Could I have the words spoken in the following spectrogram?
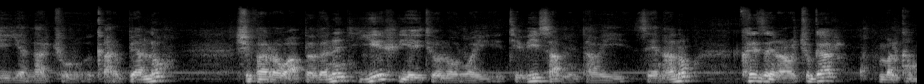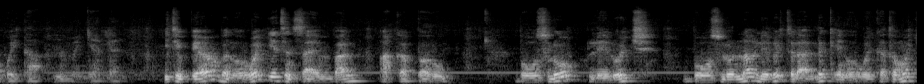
ይዤላችሁ ቀርብ ያለሁ ሽፈራው አበበ ነኝ። ይህ የኢትዮ ኖርዌይ ቲቪ ሳምንታዊ ዜና ነው። ከዜናዎቹ ጋር መልካም ቆይታ እንመኛለን። ኢትዮጵያውያን በኖርዌይ የትንሣኤን በዓል አከበሩ። በኦስሎ ሌሎች በኦስሎና ሌሎች ትላልቅ የኖርዌይ ከተሞች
